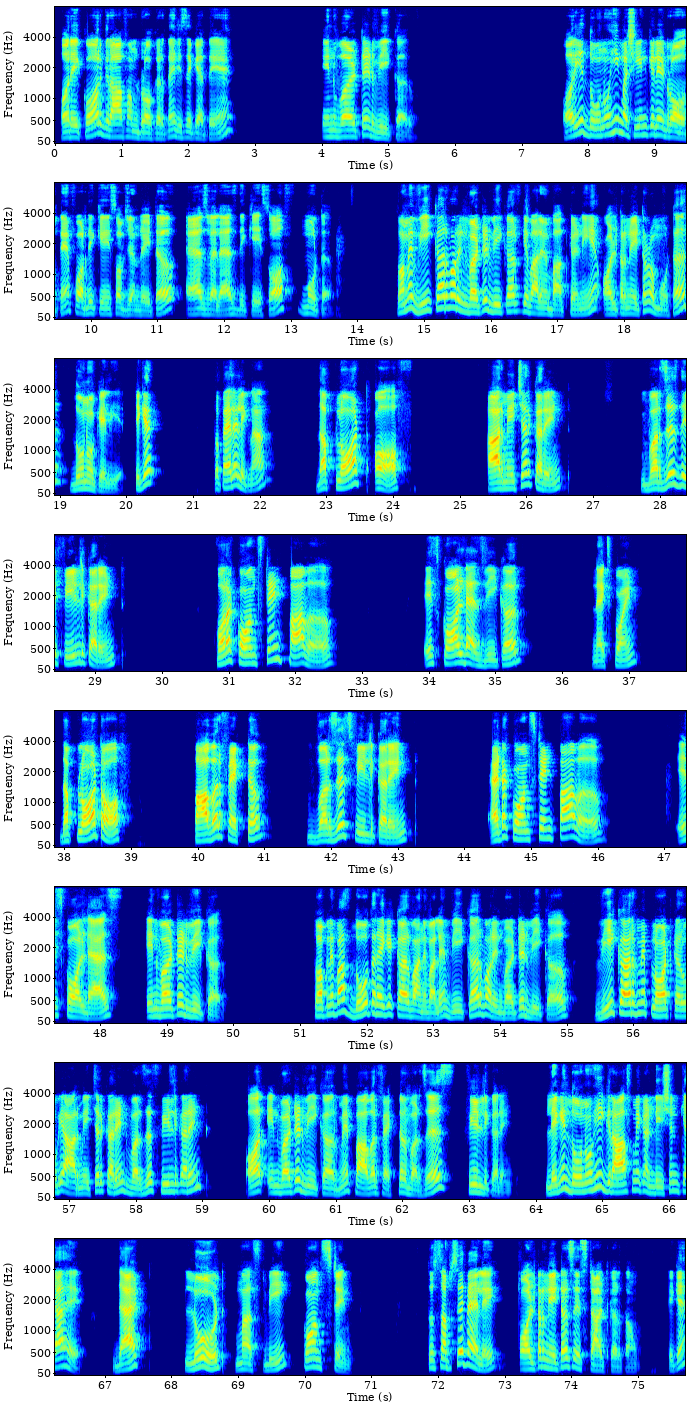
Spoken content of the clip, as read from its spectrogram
और एक और ग्राफ हम ड्रॉ करते हैं, जिसे कहते हैं इन्वर्टेड वी कर्व और ये दोनों ही मशीन के लिए ड्रॉ होते हैं for the case of generator as well as the case of motor तो हमें वी कर्व और इन्वर्टेड वी कर्व के बारे में बात करनी है ऑल्टरनेटर और मोटर दोनों के लिए। ठीक है? तो पहले लिखना, the plot of armature current versus the field current for a constant power is called as V curve. Next point, the plot of power factor versus field current at a constant power is called as inverted V curve. तो अपने पास दो तरह के curve आने वाले हैं V curve और inverted V curve V curve में प्लॉट करोगे armature current versus field current और इन्वर्टेड वी कर्व में power factor versus field current लेकिन दोनों ही ग्राफ में कंडीशन क्या है? That load must be constant तो सबसे पहले ऑल्टरनेटर से स्टार्ट करता हूँ, ठीक है?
